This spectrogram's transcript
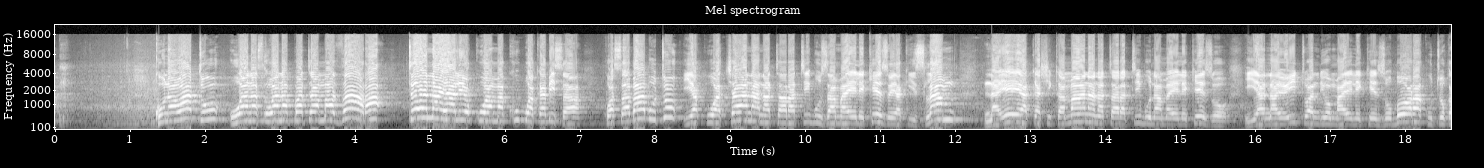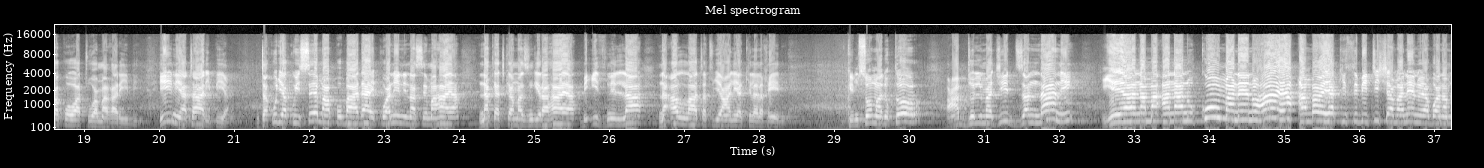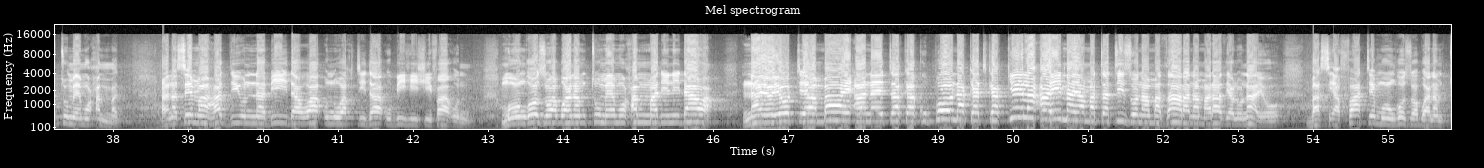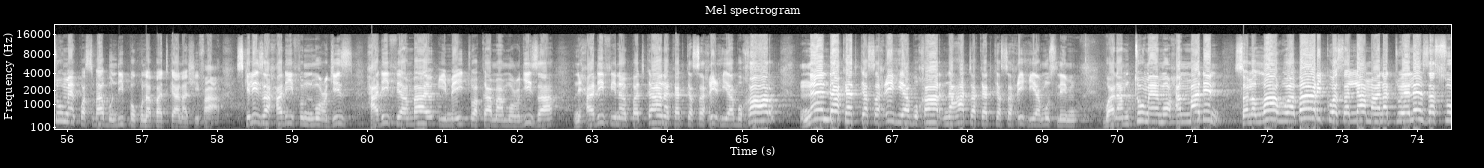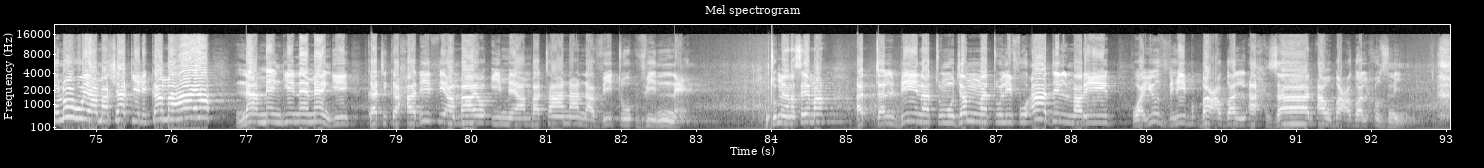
Kuna watu wana, wanapata madhara tena yaliyokuwa makubwa kabisa kwa sababu tu ya kuachana na taratibu za maelekezo ya kiislamu na yeye akashikamana na taratibu na maelekezo yanayoitwa ndiyo maelekezo bora kutoka kwa watu wa magharibi. Hii ni hatari pia. Nitakuja kuisema hapo baadaye kwa nini nasema haya na katika mazingira haya biidhnillah na allah atatujalia kila la kheri. Ukimsoma doktor abdulmajid zandani yeye ananukuu maneno haya ambayo yakithibitisha maneno ya bwana mtume muhammad. Anasema hadyu nabii dawaun waktidau bihi shifaun mwongozo wa bwana mtume muhammadi ni dawa na yoyote ambaye anayetaka kupona katika kila aina ya matatizo na madhara na maradhi alionayo basi afate mwongozo wa bwana mtume kwa sababu ndipo kunapatikana shifaa. Sikiliza hadithun mujiz hadithi ambayo imeitwa kama mujiza. Ni hadithi inayopatikana katika sahihi ya bukhar. Nenda katika sahihi ya bukhar na hata katika sahihi ya muslim. Bwana mtume muhammadin sallallahu wabarik wasalama anatueleza suluhu ya mashakili kama haya na mengine mengi katika hadithi ambayo imeambatana na vitu vinne. Mtume anasema atalbinatu mujammatu lifuadi lmarid wayudhhib bada lahzan au bada lhuzni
